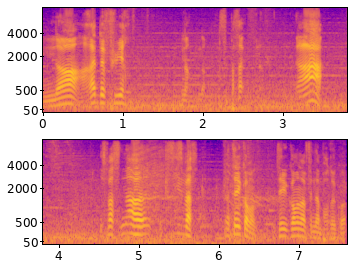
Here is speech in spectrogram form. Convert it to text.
Non, arrête de fuir. Non, non, c'est pas ça. Ah Il se passe... Euh, qu'est-ce qui se passe? La télécommande. La télécommande a fait n'importe quoi.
